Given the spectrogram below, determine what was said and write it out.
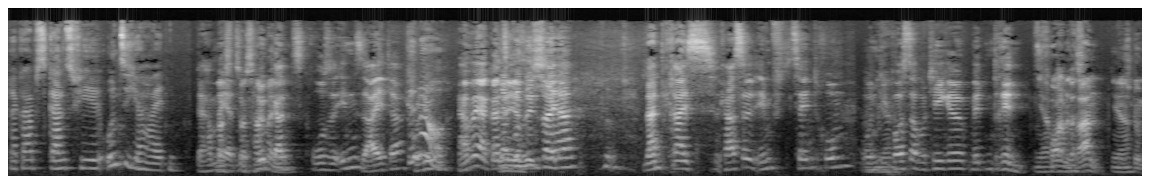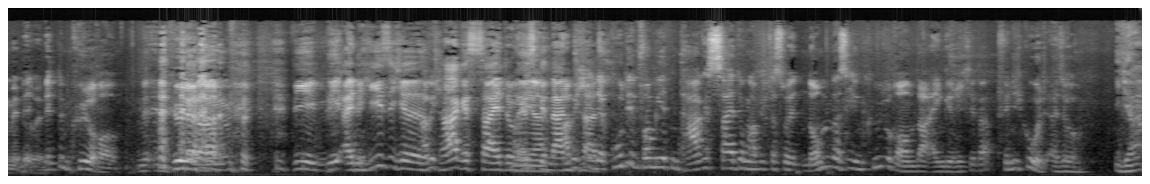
Da gab es ganz viel Unsicherheiten. Da haben wir was, ja zum Glück ganz große Insider. Genau. Da haben wir ja ganz große Insider. Ja. Landkreis Kassel, Impfzentrum und ja. die Postapotheke mittendrin. Ja, Vorne dran. Ja. Mit, mit, mit, einem Kühlraum. Mit einem Kühlraum. wie, wie eine hiesige ich, Tageszeitung es genannt Habe ich in der gut informierten Tageszeitung habe ich das so entnommen, was ihr im Kühlraum da eingerichtet habt. Finde ich gut. Also ja,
